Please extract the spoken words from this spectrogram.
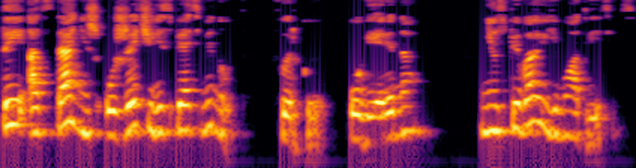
Ты отстанешь уже через пять минут, фыркаю. уверенно. Не успеваю ему ответить.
